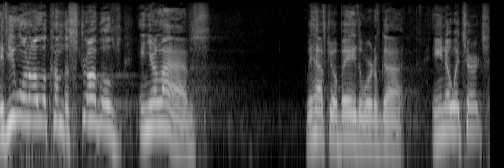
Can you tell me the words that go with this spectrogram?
if you want to overcome the struggles in your lives, we have to obey the word of God. And you know what, church?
